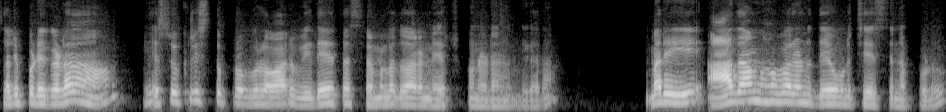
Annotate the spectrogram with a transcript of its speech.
సరే ఇప్పుడు ఇక్కడ యేసుక్రీస్తు ప్రభుల వారు విధేయత శ్రమల ద్వారా నేర్చుకున్నాడు అని ఉంది కదా. మరి ఆదాం హవ్వలను దేవుడు చేసినప్పుడు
